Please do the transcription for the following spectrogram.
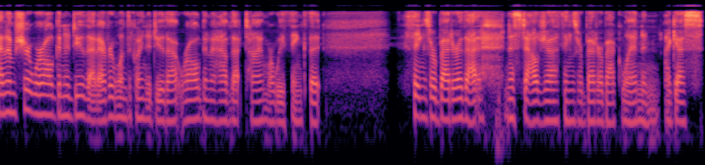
and I'm sure we're all going to do that. Everyone's going to do that. We're all going to have that time where we think that things are better, that nostalgia, things are better back when. And I guess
